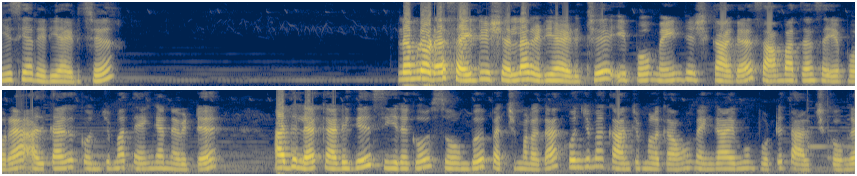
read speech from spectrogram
ஈஸியாக ரெடி ஆயிடுச்சு. நம்மளோட சைட் டிஷ் எல்லாம் ரெடி ஆயிடுச்சு. இப்போ மெயின் டிஷ்க்காக சாம்பார் தான் செய்ய போகிறேன் அதுக்காக கொஞ்சமாக தேங்காய் எண்ணெய் விட்டு அதில் கடுகு சீரகம் சோம்பு பச்சை மிளகா கொஞ்சமாக காஞ்ச மிளகாவும் வெங்காயமும் போட்டு தாளிச்சுக்கோங்க.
